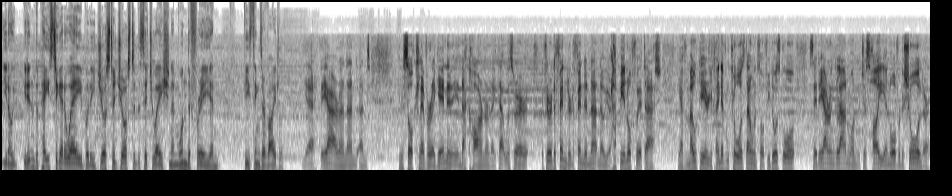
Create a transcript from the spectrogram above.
you know, he didn't have the pace to get away, but he just adjusted the situation and won the free. And these things are vital. Yeah, they are, and and, and he was so clever again in, in that corner. Like that was where, if you're a defender defending that now, you're happy enough with that. You have him out there, you kind of have him closed down. So if he does go, say the Aaron Gillane one, which is high and over the shoulder,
